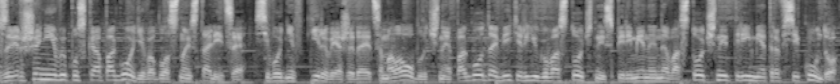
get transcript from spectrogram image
В завершении выпуска о погоде в областной столице. Сегодня в Кирове ожидается малооблачная погода, ветер юго-восточный с переменой на восточный 3 метра в секунду.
